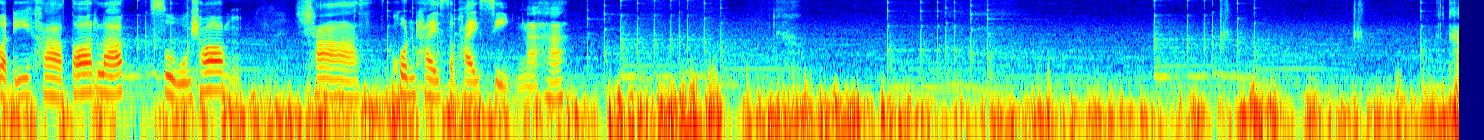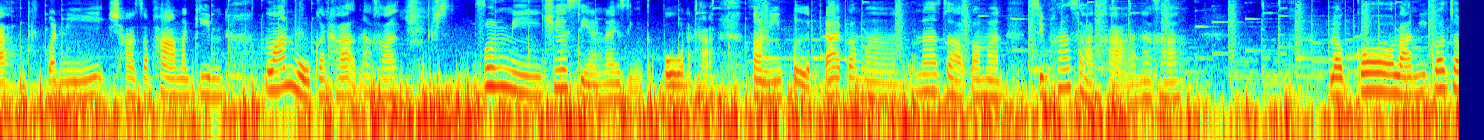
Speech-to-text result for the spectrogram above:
วัสดีค่ะ ต้อนรับสู่ช่องชาคนไทยสะพายสิงห์นะคะค่ะ วันนี้ชาจะพามากินร้านหมูกระทะนะคะ ซึ่งมีชื่อเสียงในสิงคโปร์นะคะ ตอนนี้เปิดได้ประมาณน่าจะประมาณ 15 สาขานะคะ แล้วก็ร้านนี้ก็จะ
